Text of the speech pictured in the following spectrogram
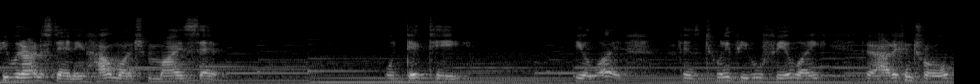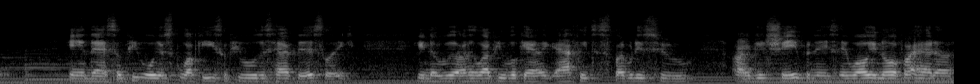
people not understanding how much mindset will dictate your life. I think too many people feel like they're out of control and that some people are just lucky, some people just have this. Like, you know, I think a lot of people look at like athletes and celebrities who are in good shape, and they say, well, you know, if I had a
